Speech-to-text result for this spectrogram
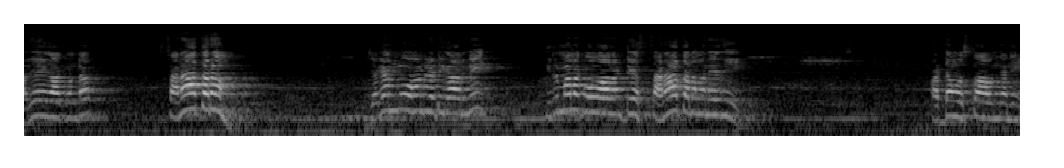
అదే కాకుండా సనాతనం జగన్మోహన్ రెడ్డి గారిని తిరుమల పోవాలంటే సనాతనం అనేది అడ్డం వస్తూ ఉందని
